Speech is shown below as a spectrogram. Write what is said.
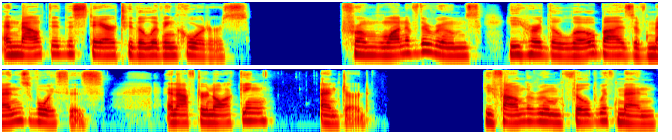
and mounted the stair to the living quarters. From one of the rooms, he heard the low buzz of men's voices, and after knocking, entered. He found the room filled with men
